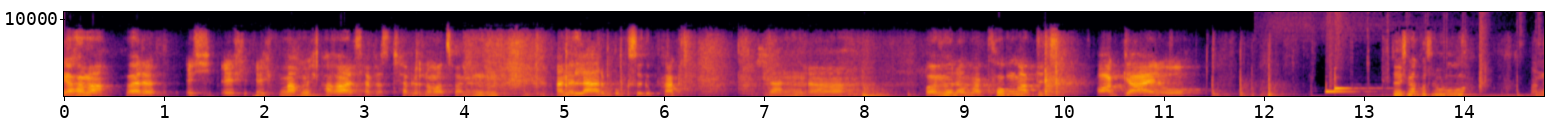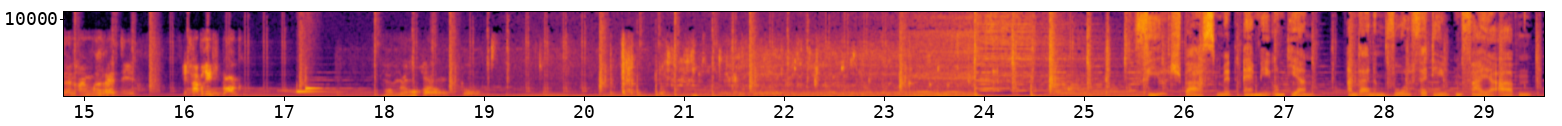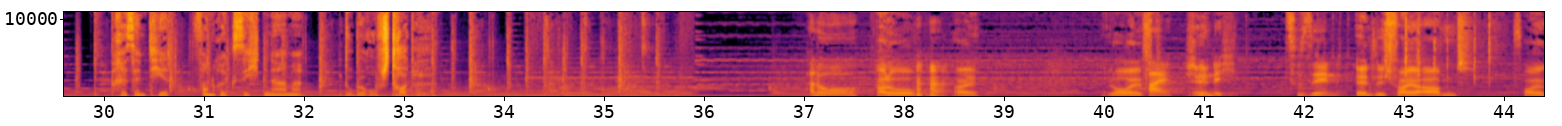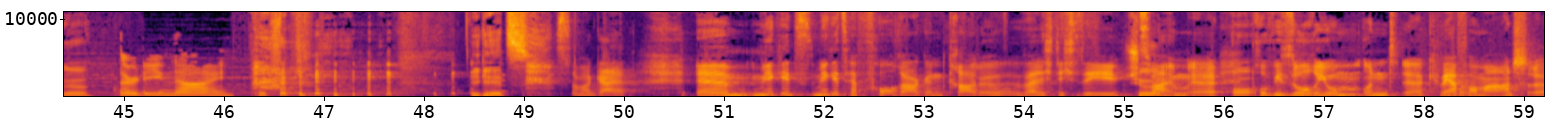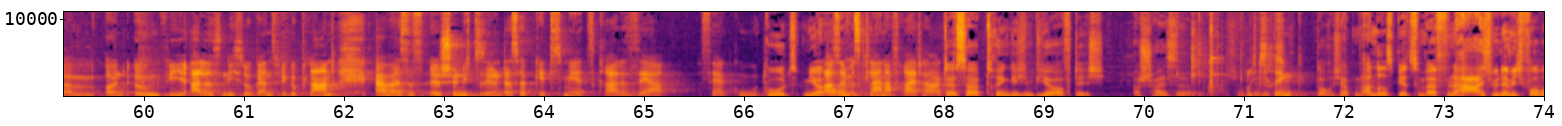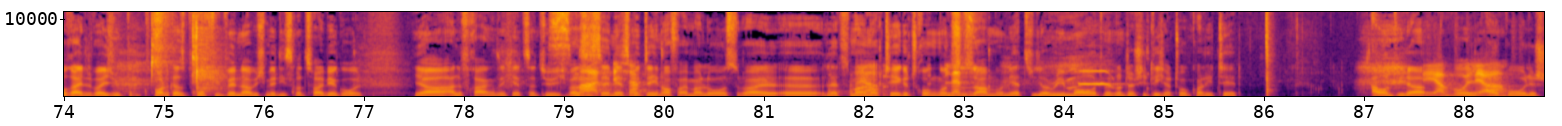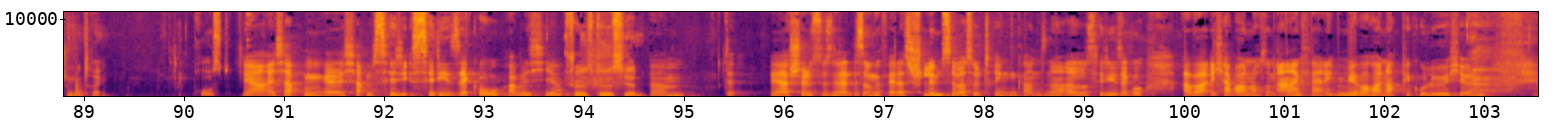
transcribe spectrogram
Ja, hör mal, warte. Ich, ich, ich mach mich parat. Ich habe das Tablet nochmal zwei Minuten an eine Ladebuchse gepackt. Dann äh, wollen wir doch mal gucken, ob das. Oh, geil, oh. So, ich mach kurz Lulu. Und dann I'm ready. Ich hab richtig Bock. Ich bin auch gerade am Klo. Viel Spaß mit Emmy und Jan an deinem wohlverdienten Feierabend. Präsentiert von Rücksichtnahme. Du Berufstrottel. Hallo. Hallo. Hi. Läuft. Hi, schön En- dich zu sehen. Endlich Feierabend. Folge 39. 40. Wie geht's? Das ist immer geil. Ähm, mir geht's mir geht's hervorragend gerade, weil ich dich sehe. Schön. Zwar im äh, Oh. Provisorium und äh, Querformat ähm, und irgendwie alles nicht so ganz wie geplant. Aber es ist äh, schön, dich zu sehen und deshalb geht es mir jetzt gerade sehr, sehr gut. Gut, mir Außerdem auch. ist kleiner Freitag. Deshalb trinke ich ein Bier auf dich. Ah, scheiße. Ich, hab Ich ja nix- trink- Doch, ich habe ein anderes Bier zum Öffnen. Ha, ich bin nämlich vorbereitet, weil ich ein Podcast-Profi bin, habe ich mir diesmal zwei Bier geholt. Ja, alle fragen sich jetzt natürlich, was Smart. ist denn jetzt hab- mit denen auf einmal los? Weil äh, letztes Mal Ja. noch Tee getrunken und Letzt- zusammen und jetzt wieder remote mit unterschiedlicher Tonqualität. Ah, und wieder Jawohl, ja. alkoholischen Getränk. Prost. Ja, ich habe ein, äh, ich hab ein City, City Secco, habe ich hier. Schönes Döschen. Ähm, ja, schönes Wissen, das ist ungefähr das Schlimmste, was du trinken kannst, ne? Also City Secco. Aber ich habe auch noch so einen anderen kleinen, ich, mir war heute nach Pikolöchen.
